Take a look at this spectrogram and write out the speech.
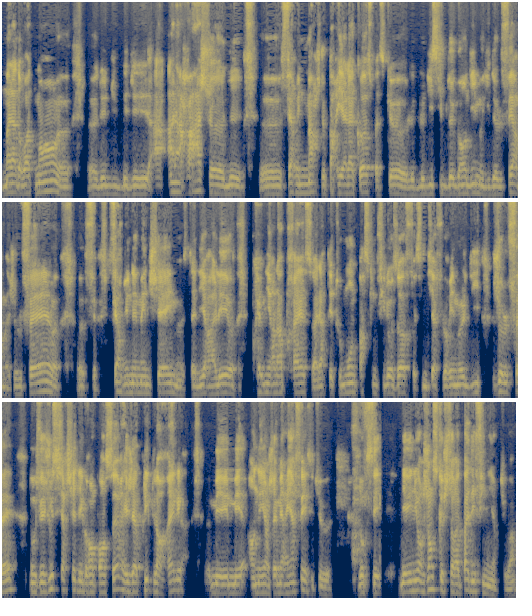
maladroitement, euh, euh de, de, à, à l'arrache, euh, de euh, faire une marche de Paris à Lacoste parce que le, le, disciple de Gandhi me dit de le faire, bah, je le fais. faire du name and shame, c'est-à-dire aller prévenir la presse, alerter tout le monde parce qu'une philosophe, Cynthia Fleury me le dit, je le fais. Donc je vais juste chercher des grands penseurs et j'applique leurs règles, mais, mais en n'ayant jamais rien fait, si tu veux. Donc il y a une urgence que je ne saurais pas définir, tu vois.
